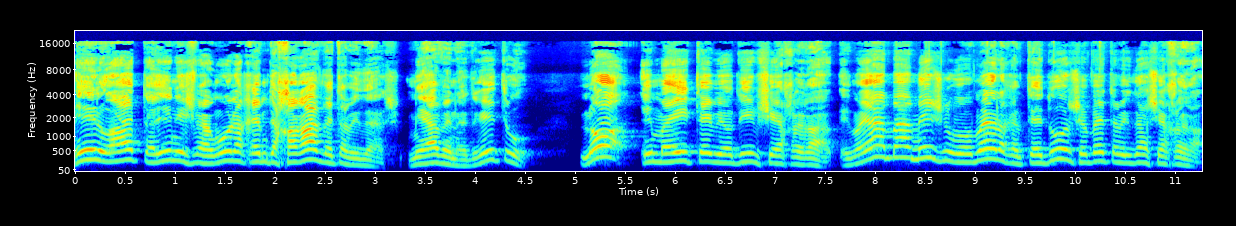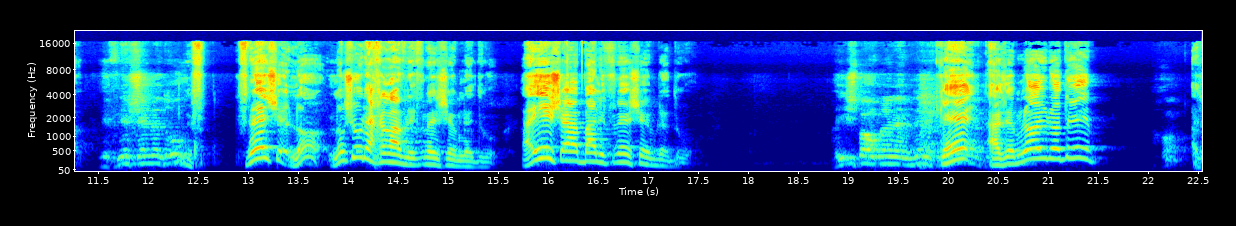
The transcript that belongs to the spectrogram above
אילו את תאיניש ואמרו לכם דחרב בית המקדש, מיה ונדריתו? לא אם הייתם יודעים שיחרב. אם היה בא מישהו ואומר לכם, תדעו שבית המקדש יחרב. לפני שהם נדרו. לפני ש... לא, לא שהוא נחרב לפני שהם נדרו. האיש היה בא לפני שהם נדרו. האיש בא אומר להם, "זה כן, אז הם לא היו נודרים. נכון. אז,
